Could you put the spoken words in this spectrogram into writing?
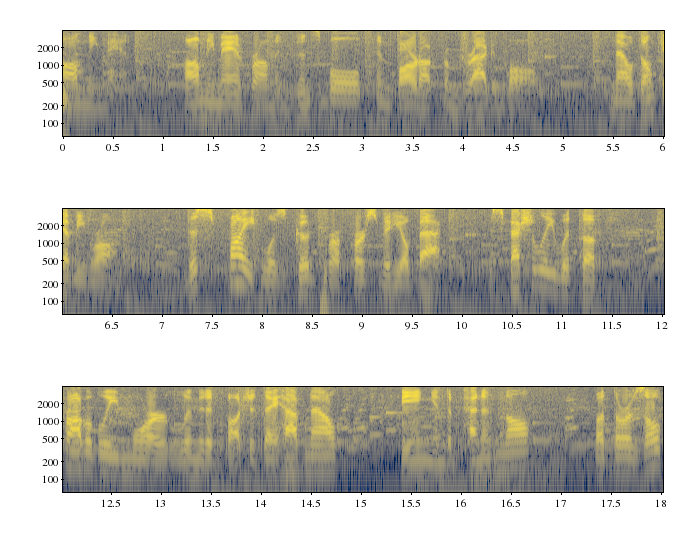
Omni-Man. Omni-Man from Invincible and Bardock from Dragon Ball. Now, don't get me wrong. This fight was good for a first video back, especially with the probably more limited budget they have now, being independent and all, but the result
